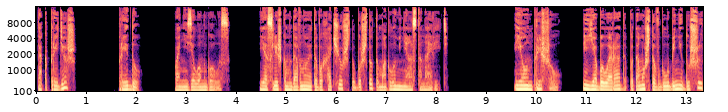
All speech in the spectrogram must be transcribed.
«Так придешь? «Приду», — понизил он голос. «Я слишком давно этого хочу, чтобы что-то могло меня остановить». И он пришел. И я была рада, потому что в глубине души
